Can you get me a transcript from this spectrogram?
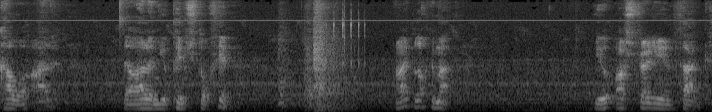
Kawau Island. The island you pinched off him. Right, lock him up. You Australian thugs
